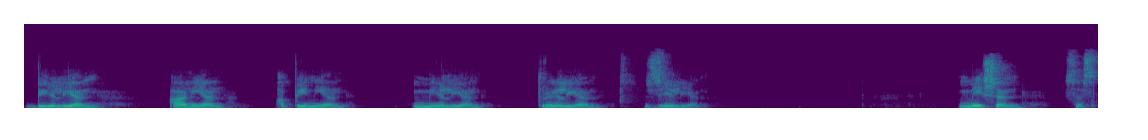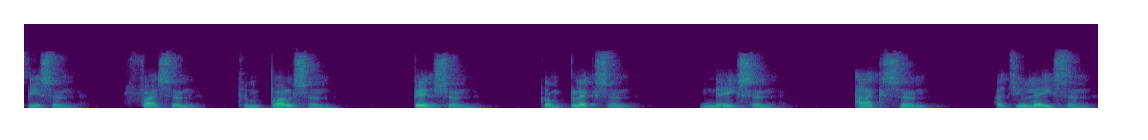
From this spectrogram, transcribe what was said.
billion, onion, opinion, million, trillion, zillion. Mission, suspicion, fashion, compulsion, pension, complexion, nation, action, adulation,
